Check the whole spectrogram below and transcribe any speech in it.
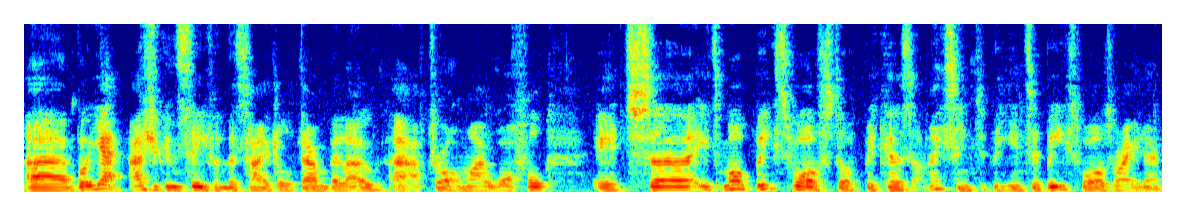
Uh, but yeah, as you can see from the title down below, uh, after all my waffle, it's uh, it's more Beast Wars stuff because I seem to be into Beast Wars right now.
